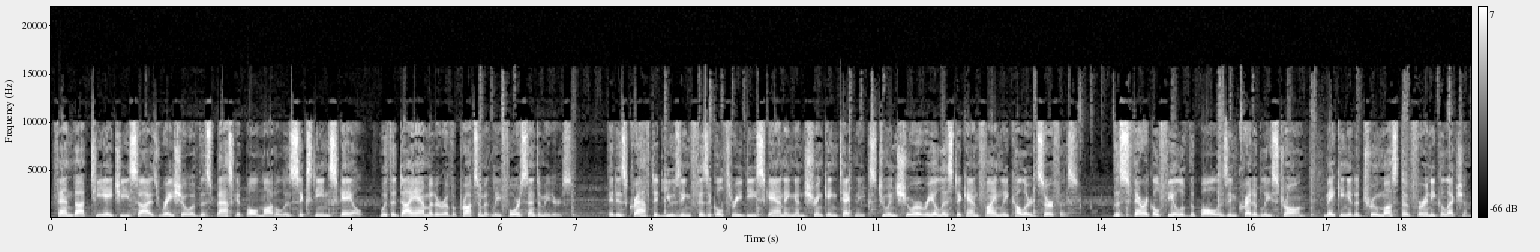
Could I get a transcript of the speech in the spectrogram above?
fan. The size ratio of this basketball model is 16 scale, with a diameter of approximately 4 centimeters. It is crafted using physical 3D scanning and shrinking techniques to ensure a realistic and finely colored surface. The spherical feel of the ball is incredibly strong, making it a true must-have for any collection.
